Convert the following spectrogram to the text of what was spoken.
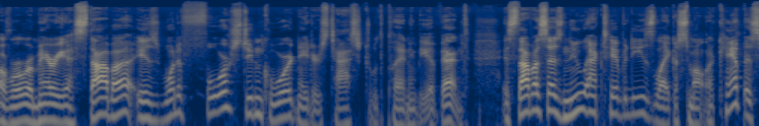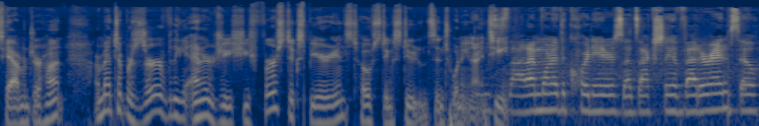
Aurora Mary Estaba is one of four student coordinators tasked with planning the event. Estaba says new activities like a smaller campus scavenger hunt are meant to preserve the energy she first experienced hosting students in 2019. I'm one of the coordinators that's actually a veteran, so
